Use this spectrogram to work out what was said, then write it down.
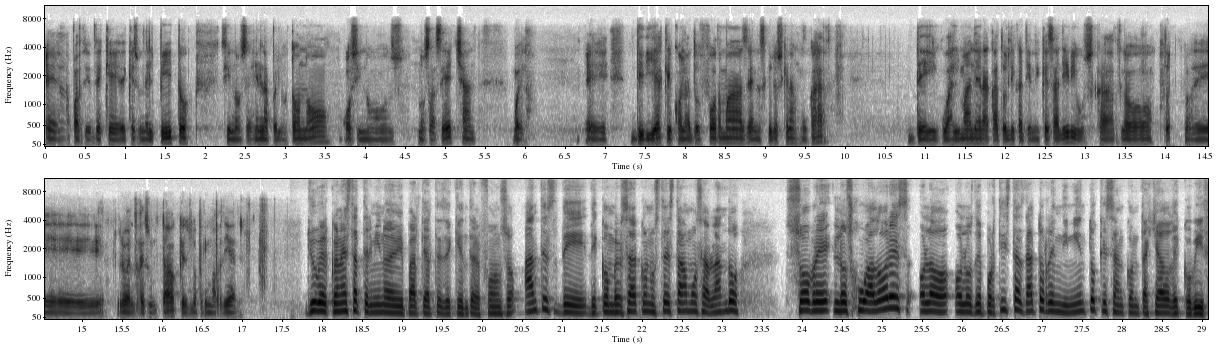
eh, a partir de que, de que suene el pito, si nos dejen la pelota o no, o si nos, nos acechan. Bueno, eh, diría que con las dos formas en las que ellos quieran jugar, de igual manera Católica tiene que salir y buscar lo, lo, de, lo del resultado, que es lo primordial. Juber, con esta termino de mi parte antes de que entre Alfonso. Antes de, conversar con usted, estábamos hablando sobre los jugadores o, los deportistas de alto rendimiento que se han contagiado de COVID.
